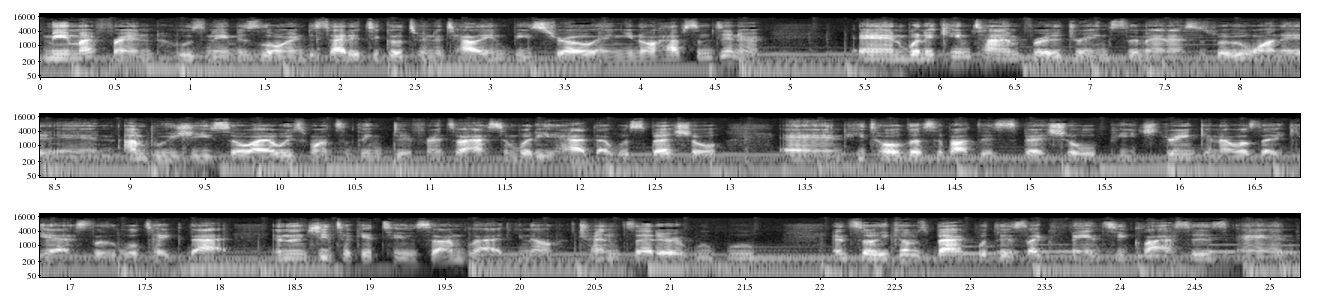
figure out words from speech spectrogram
me and my friend, whose name is Lauren, decided to go to an Italian bistro and, you know, have some dinner. And when it came time for drinks, the man asked us what we wanted, and I'm bougie, so I always want something different. So I asked him what he had that was special, and he told us about this special peach drink, and I was like, yes, we'll take that. And then she took it too, so I'm glad, you know, trendsetter, whoop whoop. And so he comes back with this like fancy glasses, and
